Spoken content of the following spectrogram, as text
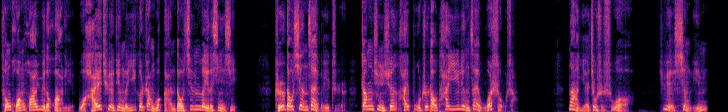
从黄花玉的话里，我还确定了一个让我感到欣慰的信息：直到现在为止，张俊轩还不知道太医令在我手上。那也就是说，岳杏林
